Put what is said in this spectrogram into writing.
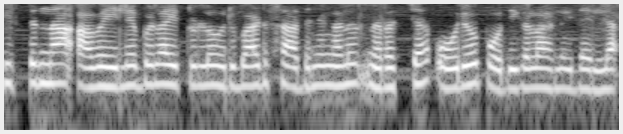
കിട്ടുന്ന അവൈലബിൾ ആയിട്ടുള്ള ഒരുപാട് സാധനങ്ങൾ നിറച്ച ഓരോ പൊതികളാണ് ഇതെല്ലാം.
